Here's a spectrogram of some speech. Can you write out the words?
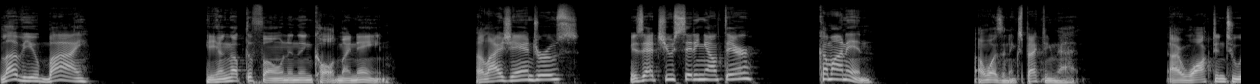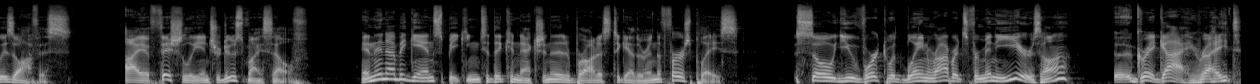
Love you, bye. He hung up the phone and then called my name. Elijah Andrews? Is that you sitting out there? Come on in. I wasn't expecting that. I walked into his office. I officially introduced myself and then I began speaking to the connection that had brought us together in the first place. So you've worked with Blaine Roberts for many years, huh? Uh, great guy, right?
